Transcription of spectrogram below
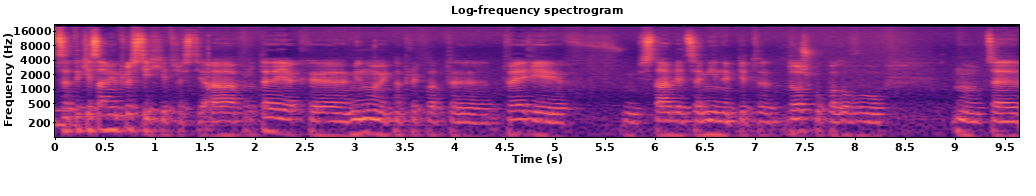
Це такі самі прості хитрості. А про те, як е, мінують, наприклад, е, двері, ставляться міни під дошку полову, ну це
